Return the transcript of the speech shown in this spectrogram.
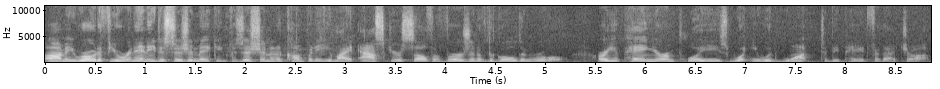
Um, he wrote If you were in any decision making position in a company, you might ask yourself a version of the golden rule. Are you paying your employees what you would want to be paid for that job?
